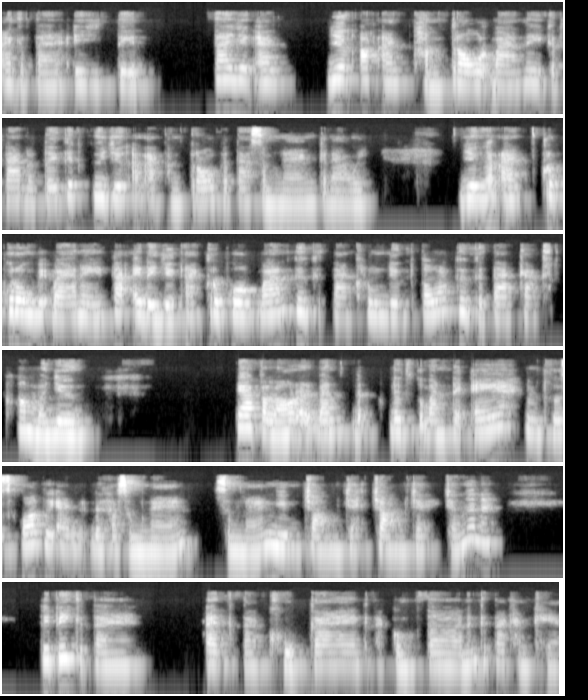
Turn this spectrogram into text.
អាចកត្តាអីទៀតតែយើងអាចយើងអត់អាច control បានទេកត្តាដទៃទៀតគឺយើងអត់អាច control កត្តាសំណាងក៏ដោយយើងអត់អាចគ្រប់គ្រងវាបានទេតែអីដែលយើងអាចគ្រប់គ្រងបានគឺកត្តាខ្លួនយើងផ្ទាល់គឺកត្តាការខិតខំរបស់យើង ការប្រឡងដែលបានដែលទទួលបានតែ A ខ្ញុំធ្វើស្គាល់គឺអាចដែលថាសំណាងសំណាងយើងចំចេះចំចេះអញ្ចឹងណាទីពីរកតាអាចកតាគ្រូកែកតាកុំព្យូទ័រហ្នឹងកតាខាងក្រៅ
